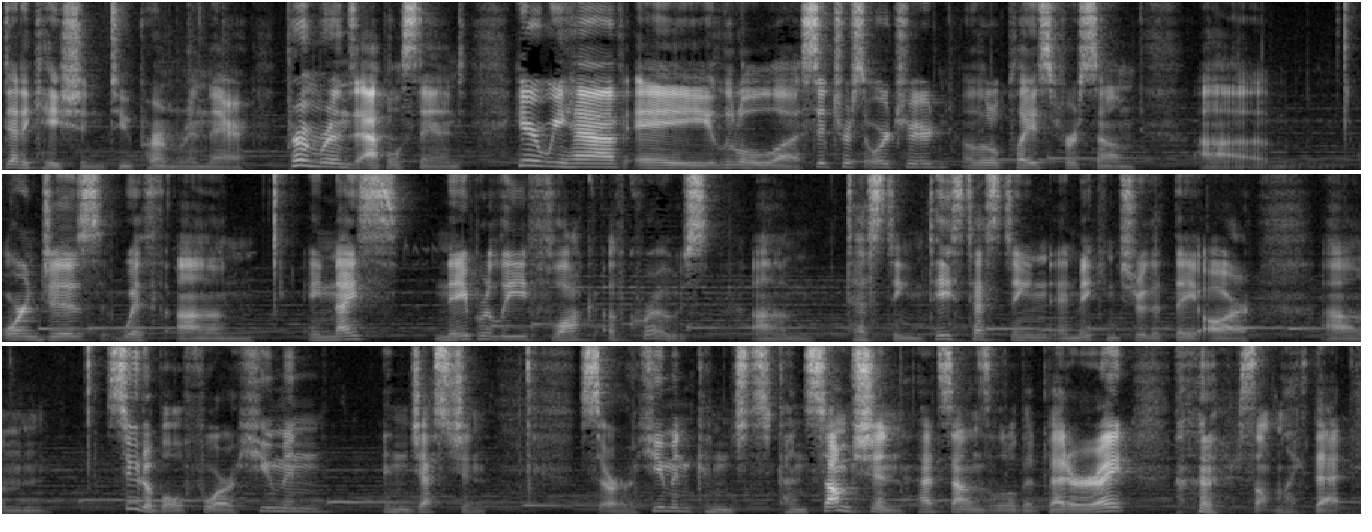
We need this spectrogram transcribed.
dedication to Permarin there. Permarin's apple stand. Here we have a little uh, citrus orchard, a little place for some uh, oranges with um, a nice neighborly flock of crows. Um, testing, taste testing, and making sure that they are um, suitable for human ingestion or human con consumption. That sounds a little bit better, right? Something like that.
